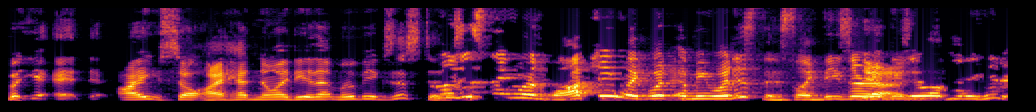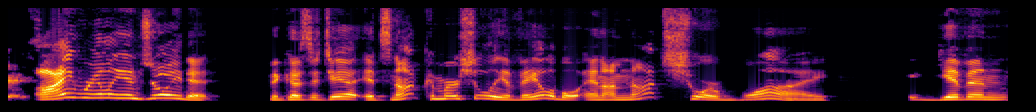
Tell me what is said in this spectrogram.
But yeah, I so I had no idea that movie existed. was this thing worth watching? Like what? I mean, what is this? Like these are Yeah, these are all heavy hitters. I really enjoyed it because it, yeah, it's not commercially available, and I'm not sure why, given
